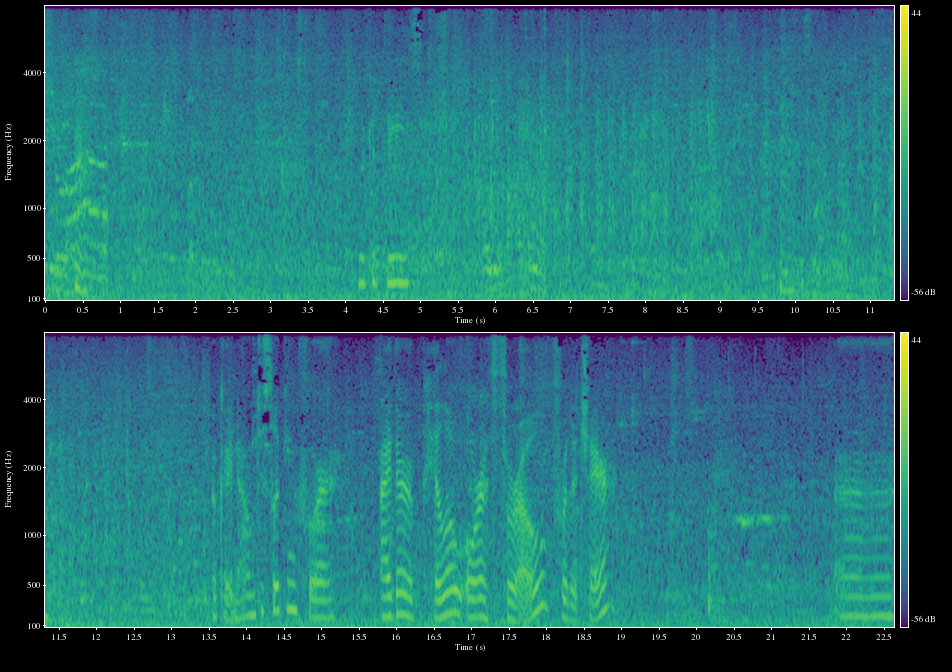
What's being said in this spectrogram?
Hmm. Look at these. Okay, now I'm just looking for either a pillow or a throw for the chair. Uh,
